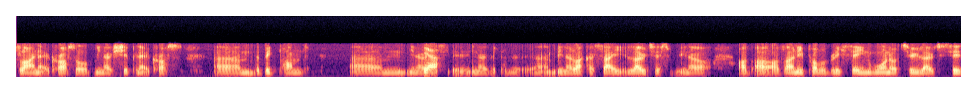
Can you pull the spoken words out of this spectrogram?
flying it across or you know shipping it across um, the big pond. Um, you know, yeah. you know, um, you know, like I say, lotus. You know, I've I've only probably seen one or two lotuses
